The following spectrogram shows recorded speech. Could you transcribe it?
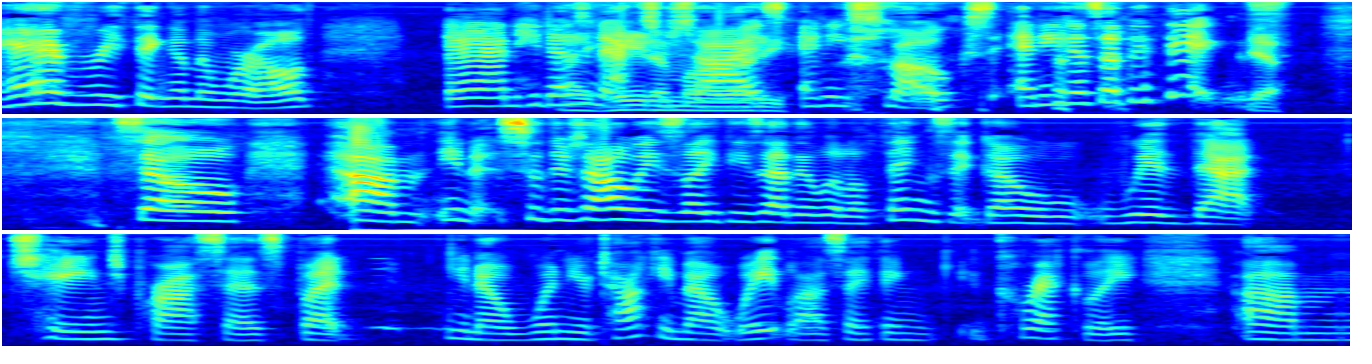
everything in the world and he doesn't exercise and he smokes and he does other things Yeah. so um, you know so there's always like these other little things that go with that change process but you know when you're talking about weight loss i think correctly um,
